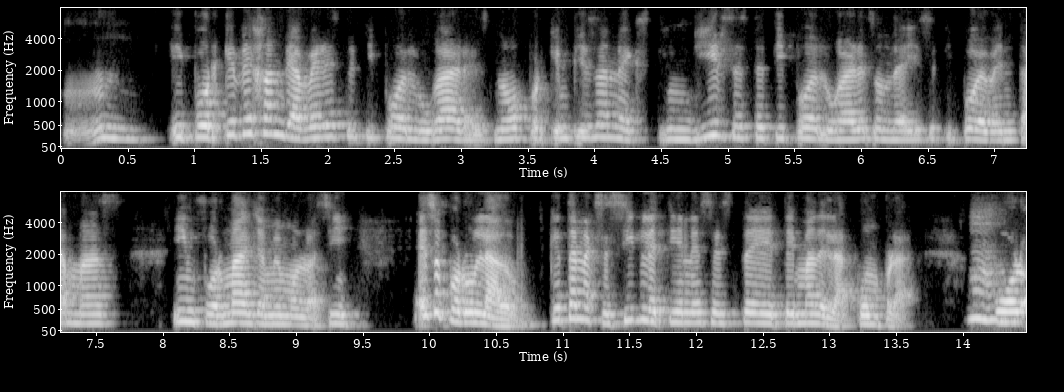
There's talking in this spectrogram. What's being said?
mm, ¿y por qué dejan de haber este tipo de lugares, no? ¿Por qué empiezan a extinguirse este tipo de lugares donde hay ese tipo de venta más informal, llamémoslo así? Eso por un lado, ¿qué tan accesible tienes este tema de la compra? Mm. Por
